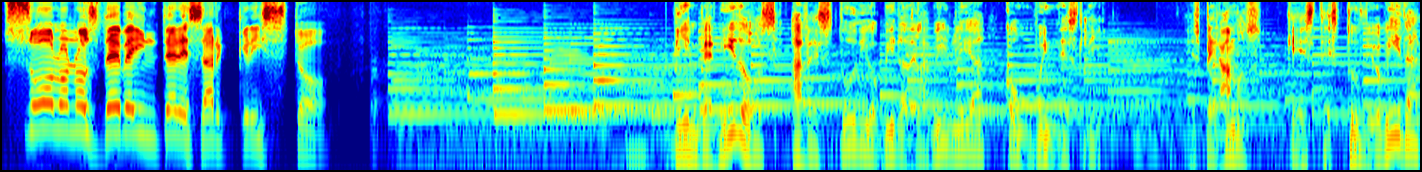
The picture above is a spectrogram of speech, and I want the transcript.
solo nos debe interesar Cristo. Bienvenidos al estudio Vida de la Biblia con Winnesley. Esperamos que este estudio vida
